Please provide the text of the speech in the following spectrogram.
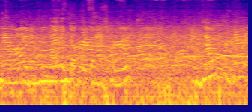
Now we're going to move on to Brownie Troop. And don't forget,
